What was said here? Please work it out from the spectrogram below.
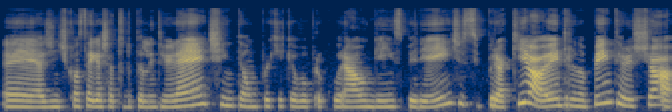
é, a gente consegue achar tudo pela internet, então por que, que eu vou procurar alguém experiente? Se por aqui, ó, eu entro no Pinterest, ó,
